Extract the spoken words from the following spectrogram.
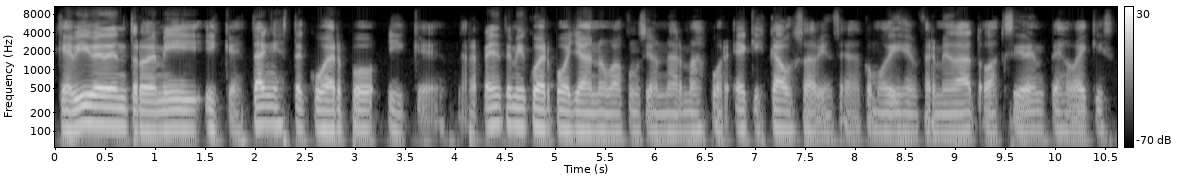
que vive dentro de mí y que está en este cuerpo y que de repente mi cuerpo ya no va a funcionar más por X causa, bien sea como dije, enfermedad o accidentes o X.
